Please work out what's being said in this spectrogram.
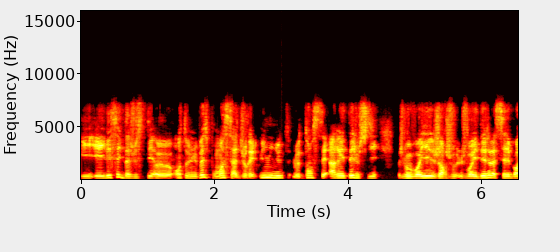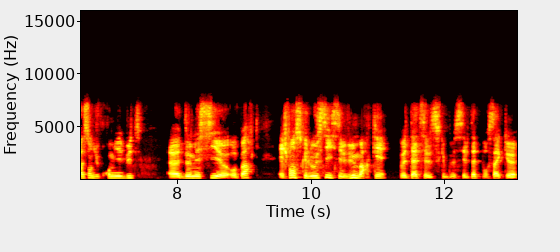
et, il essaye d'ajuster euh, Anthony Lopez. Pour moi, ça a duré une minute. Le temps s'est arrêté. Je me suis dit, je me voyais, genre, je, voyais déjà la célébration du premier but euh, de Messi euh, au parc. Et je pense que lui aussi, il s'est vu marquer. Peut-être, c'est, peut-être pour ça que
